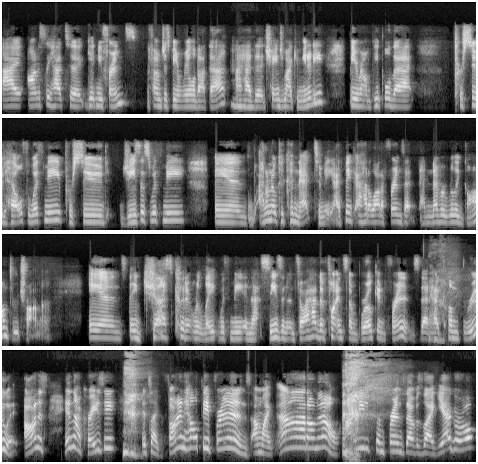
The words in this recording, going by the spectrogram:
I honestly had to get new friends, if I'm just being real about that. Mm-hmm. I had mm-hmm. to change my community, be around people that pursued health with me, pursued Jesus with me, and I don't know, could connect to me. I think I had a lot of friends that had never really gone through trauma and they just couldn't relate with me in that season. And so I had to find some broken friends that had come through it. Honest, isn't that crazy? it's like find healthy friends. I'm like, I don't know. I needed some friends that was like, yeah, girl,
